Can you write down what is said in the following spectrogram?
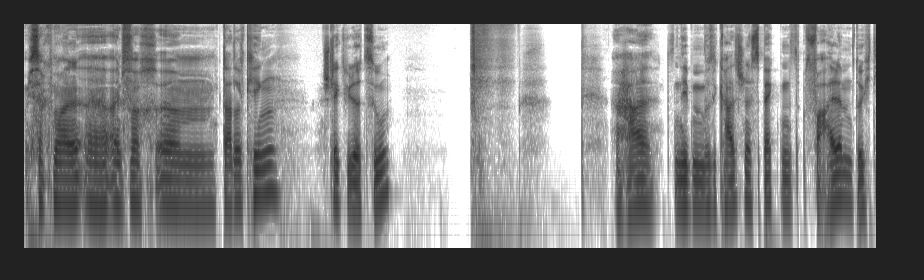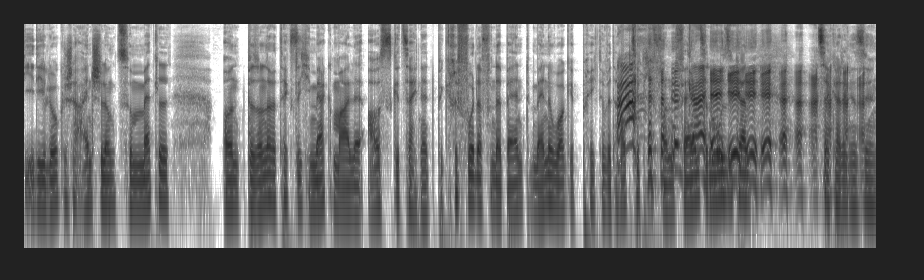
Ich sag mal äh, einfach ähm, Duddle King schlägt wieder zu. Aha, neben musikalischen Aspekten, vor allem durch die ideologische Einstellung zum Metal und besondere textliche Merkmale ausgezeichnet. Begriff wurde von der Band Manowar geprägt und wird hauptsächlich von Fans und Musikern zerkategorisiert.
